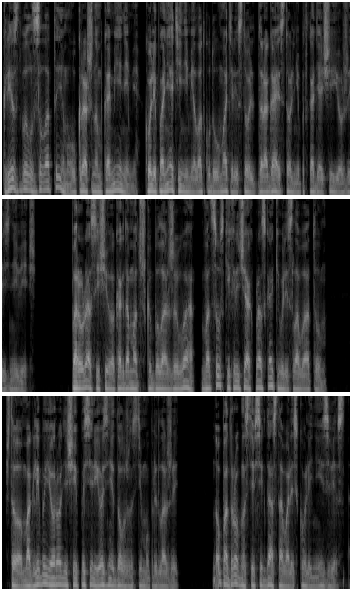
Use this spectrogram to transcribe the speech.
Крест был золотым, украшенным каменями. Коля понятия не имел, откуда у матери столь дорогая и столь неподходящая ее жизни вещь. Пару раз еще, когда матушка была жива, в отцовских речах проскакивали слова о том, что могли бы ее родичи посерьезнее должность ему предложить. Но подробности всегда оставались Коле неизвестны.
